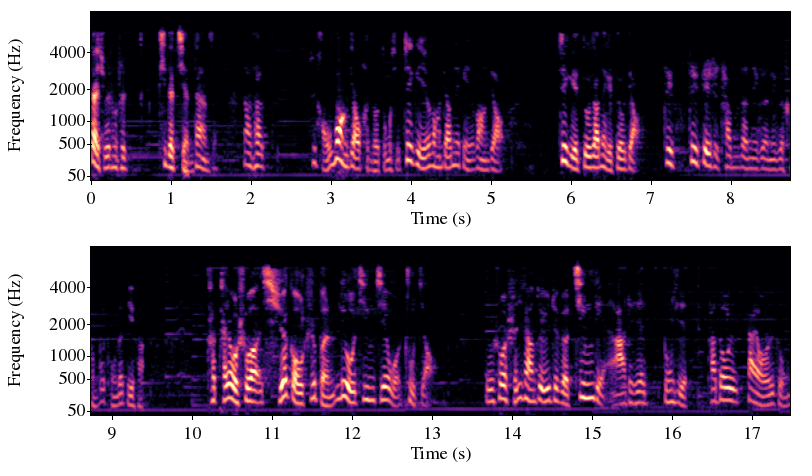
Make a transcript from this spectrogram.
带学生是替他减担子，让他最好忘掉很多东西，这个也忘掉，那个也忘掉，这个也丢掉，那个丢掉。这这这是他们的那个那个很不同的地方。他他又说，学狗之本，六经皆我注教。就是说，实际上对于这个经典啊这些东西，他都带有一种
